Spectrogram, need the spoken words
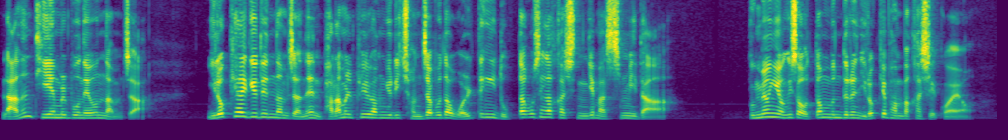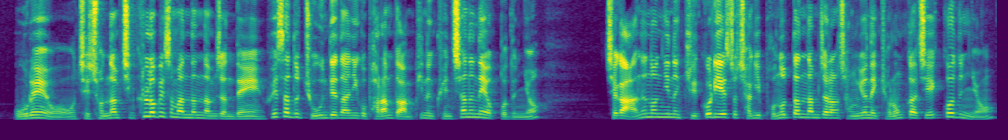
라는 DM을 보내온 남자. 이렇게 알게 된 남자는 바람을 필 확률이 전자보다 월등히 높다고 생각하시는 게 맞습니다. 분명히 여기서 어떤 분들은 이렇게 반박하실 거예요. 뭐래요. 제 전남친 클럽에서 만난 남잔데 회사도 좋은 데 다니고 바람도 안 피는 괜찮은 애였거든요. 제가 아는 언니는 길거리에서 자기 번호 딴 남자랑 작년에 결혼까지 했거든요.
